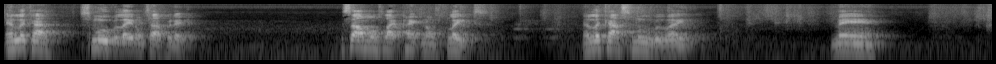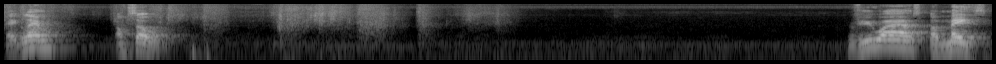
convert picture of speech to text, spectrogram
And look how smooth it laid on top of that. It's almost like painting on flakes. And look how smooth it laid. Man, that glamour, I'm sold. View wise, amazing.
